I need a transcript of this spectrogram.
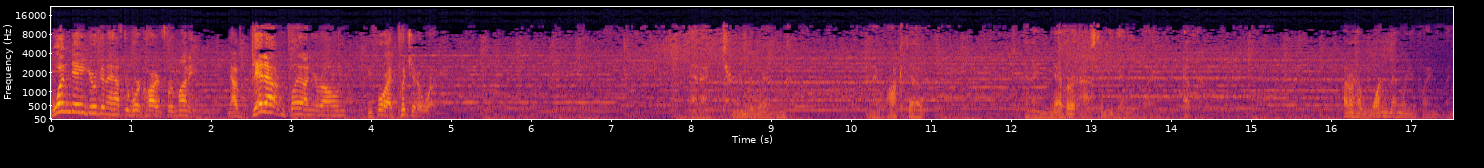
One day you're going to have to work hard for money. Now get out and play on your own before I put you to work. And I turned around and I walked out and I never asked him again to play, ever. I don't have one memory of playing with my.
